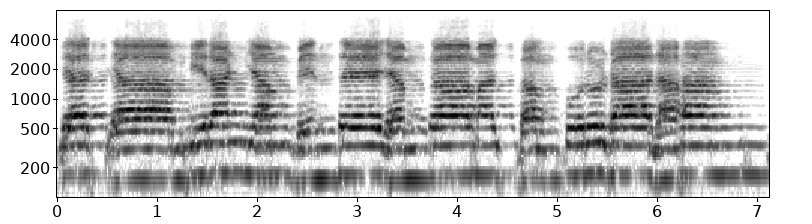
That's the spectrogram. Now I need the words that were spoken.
यस्याम् हिरण्यम् विन्देयम् कामस्वम् पुरुषानहम्।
